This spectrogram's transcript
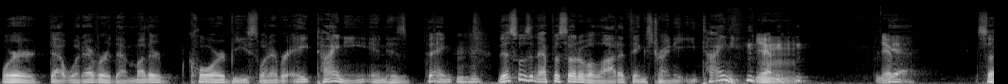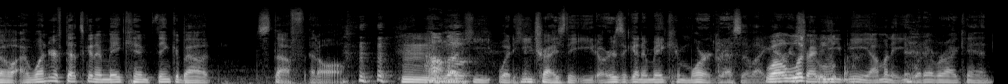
where that whatever that mother core beast whatever ate Tiny in his thing. Mm-hmm. This was an episode of a lot of things trying to eat Tiny. Yeah. Yep. Yeah. So I wonder if that's going to make him think about stuff at all. I hmm. uh-huh. what he what he tries to eat, or is it going to make him more aggressive? Like, Well, well, look- trying to eat me. I'm going to eat whatever I can.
